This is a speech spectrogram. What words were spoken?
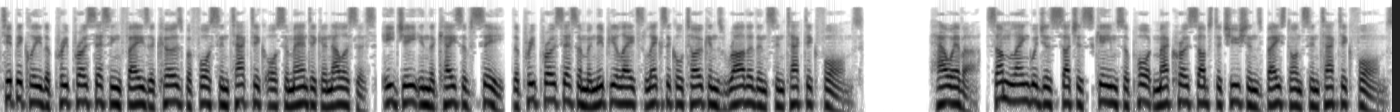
Typically the preprocessing phase occurs before syntactic or semantic analysis, e.g. in the case of C, the preprocessor manipulates lexical tokens rather than syntactic forms. However, some languages such as Scheme support macro substitutions based on syntactic forms.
